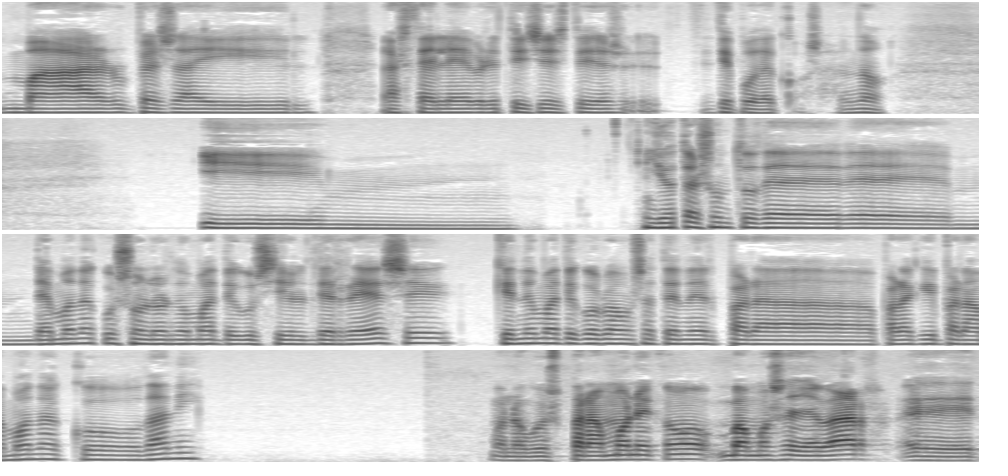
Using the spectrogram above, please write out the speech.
mar, ves ahí las celebrities este, este, tipo de cosas, ¿no? Y, mm, y otro asunto de, de, de, Mónaco son los neumáticos y el DRS. ¿Qué neumáticos vamos a tener para, para aquí, para Mónaco, Dani? Bueno, pues para Mónaco vamos a llevar eh,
